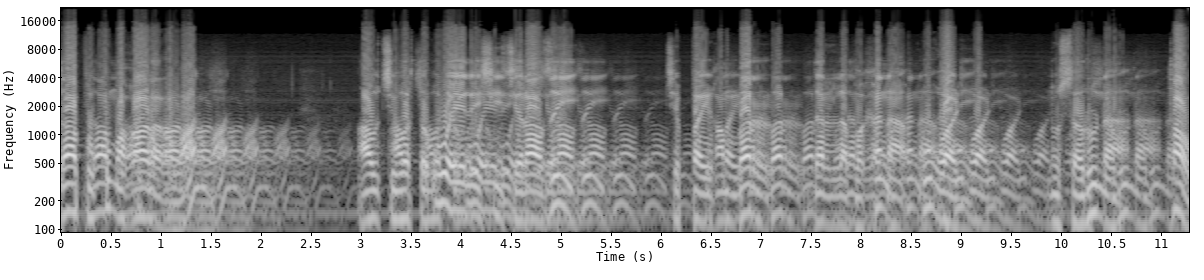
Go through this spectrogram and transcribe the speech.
دا په کومه غاړه روان؟ او چې ورته وویل شي چې راځي چې پیغمبر درله بخښنه وغواړي نو سرونه تاو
